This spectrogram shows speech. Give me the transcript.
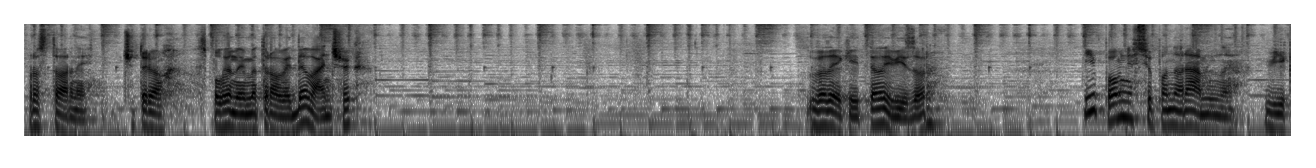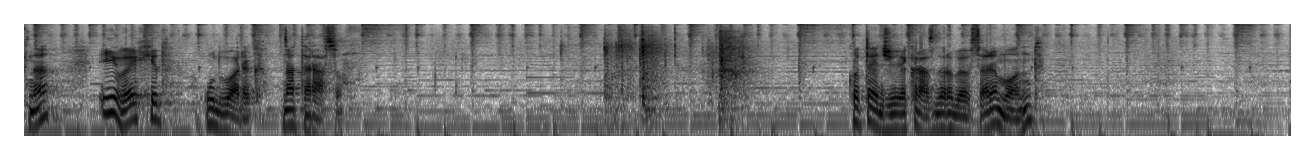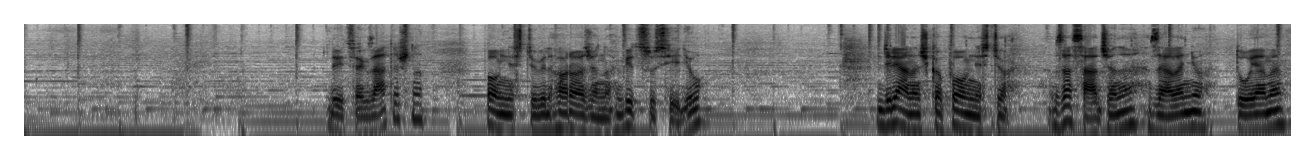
Просторний 4,5 метровий диванчик. Великий телевізор. І повністю панорамні вікна і вихід у дворик на терасу. Котеджі якраз доробився ремонт. Дивіться, як затишно. Повністю відгороджено від сусідів. Діляночка повністю засаджена зеленню, туями.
